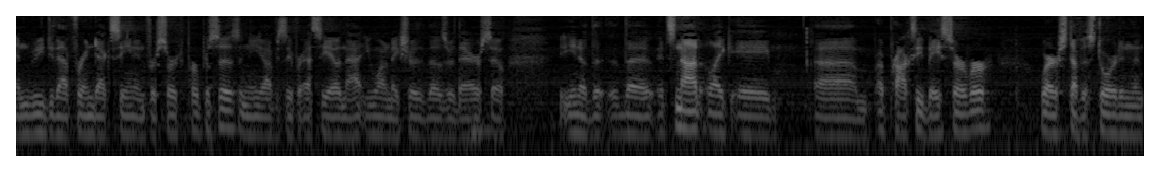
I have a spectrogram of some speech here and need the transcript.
and we do that for indexing and for search purposes, and you, obviously for SEO and that, you want to make sure that those are there. So, you know, the, the it's not like a, um, a proxy-based server where stuff is stored in the,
